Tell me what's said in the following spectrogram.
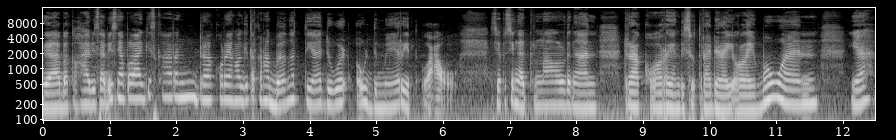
Gak bakal habis-habisnya apalagi sekarang drakor yang lagi terkenal banget ya The World of the Merit Wow Siapa sih nggak kenal dengan drakor yang disutradarai oleh Mowan ya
